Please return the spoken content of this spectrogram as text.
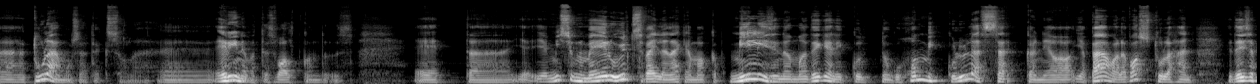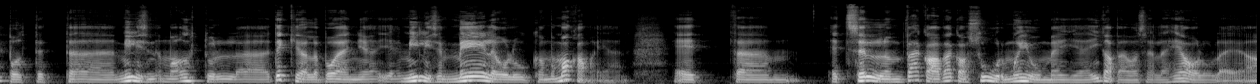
Äh, tulemused, eks ole, äh, erinevates valdkondades. et äh, ja, ja missugune meie elu üldse välja nägema hakkab, millisena ma tegelikult nagu hommikul üles ärkan ja, ja päevale vastu lähen. ja teiselt poolt, et millisena ma õhtul teki alla poen ja, ja millise meeleoluga ma magama jään. et ähm, et sellel on väga-väga suur mõju meie igapäevasele heaolule ja,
